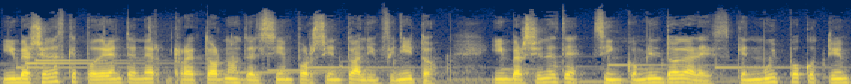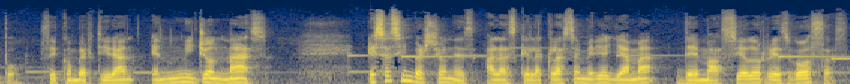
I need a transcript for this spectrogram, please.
inversiones que podrían tener retornos del 100% al infinito, inversiones de 5 mil dólares que en muy poco tiempo se convertirán en un millón más. Esas inversiones a las que la clase media llama demasiado riesgosas.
